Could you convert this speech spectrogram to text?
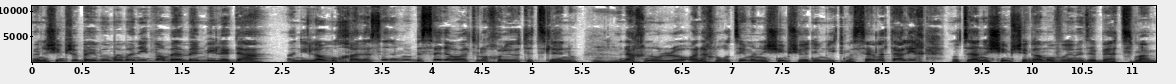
ואנשים שבאים ואומרים, אני כבר מאמן מלידה, אני לא מוכן לעשות, אני אומר, בסדר, אבל אתה לא יכול להיות אצלנו. Mm-hmm. אנחנו לא, אנחנו רוצים אנשים שיודעים להתמסר לתהליך, רוצים אנשים שגם עוברים את זה בעצמם.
